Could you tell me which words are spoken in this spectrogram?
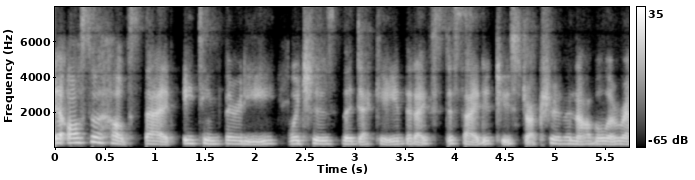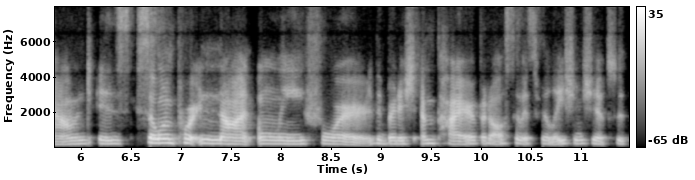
It also helps that 1830, which is the decade that I've decided to structure the novel around, is so important not only for the British Empire, but also its relationships with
